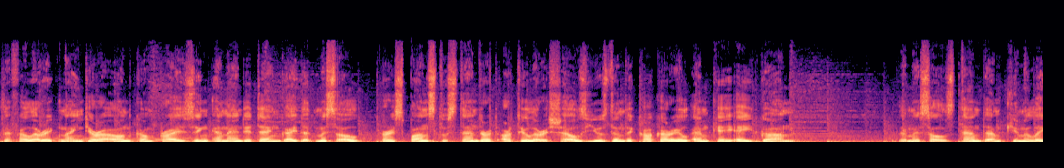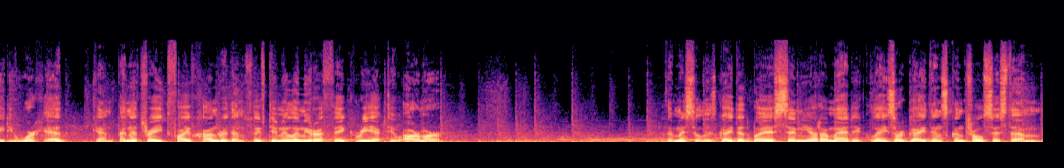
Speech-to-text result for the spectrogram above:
The Falarick 90 round, comprising an anti-tank guided missile, corresponds to standard artillery shells used in the Cockerill Mk8 gun. The missile's tandem cumulative warhead can penetrate 550 mm thick reactive armor. The missile is guided by a semi-automatic laser guidance control system.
